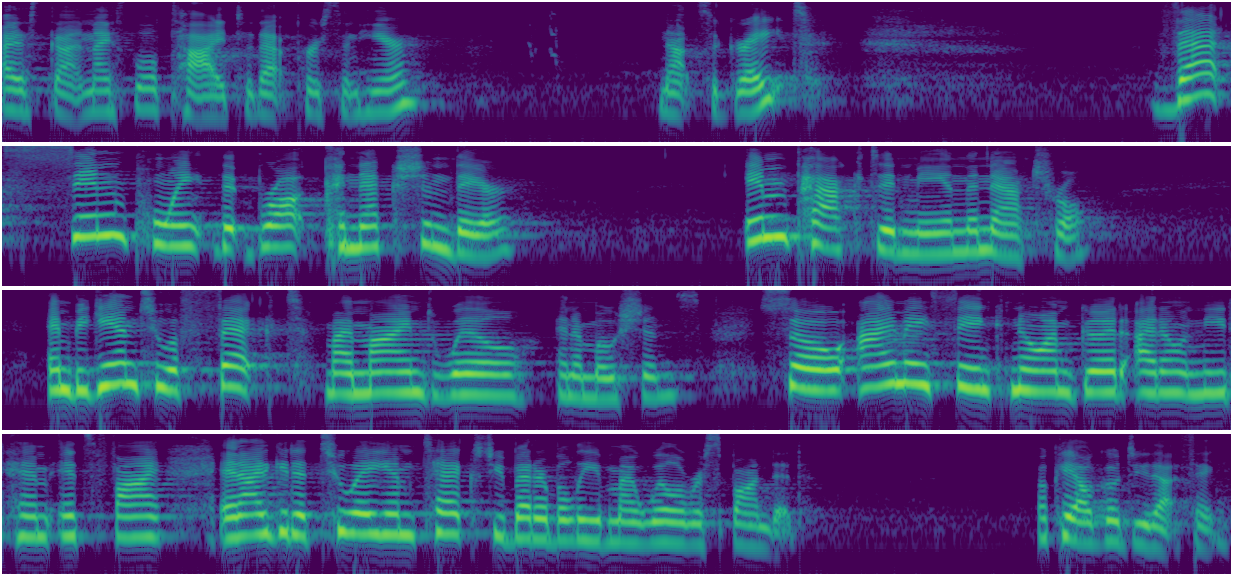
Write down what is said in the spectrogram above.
I just got a nice little tie to that person here. Not so great. That sin point that brought connection there impacted me in the natural and began to affect my mind, will, and emotions. So I may think, no, I'm good, I don't need him, it's fine. And I get a 2 a.m. text, you better believe my will responded. Okay, I'll go do that thing.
